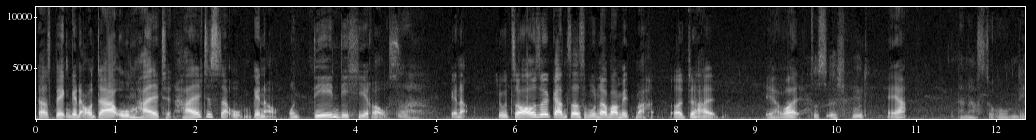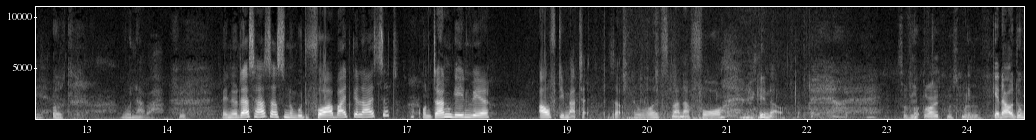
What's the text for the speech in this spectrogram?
das Becken, genau. Und da oben halten. Halt es da oben, genau. Und dehn dich hier raus. Genau. Du zu Hause kannst das wunderbar mitmachen. Und halten. Jawohl. Das ist echt gut. Ja. Dann hast du oben die. Okay. Wunderbar. Wenn du das hast, hast du eine gute Vorarbeit geleistet. Und dann gehen wir auf die Matte. So, du rollst mal nach vor. genau. So wie breit muss man Genau, du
